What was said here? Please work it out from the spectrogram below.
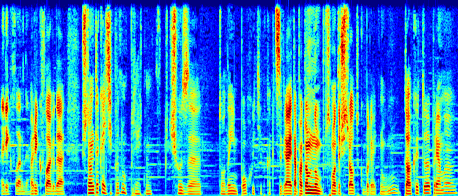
Рик Флаг, да. Рик Флаг, да, что он такая, типа, ну, блядь, ну, чё за то им похуй, типа, как это сыграет. А потом, ну, смотришь сериал, такой, блядь, ну, так это прямо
